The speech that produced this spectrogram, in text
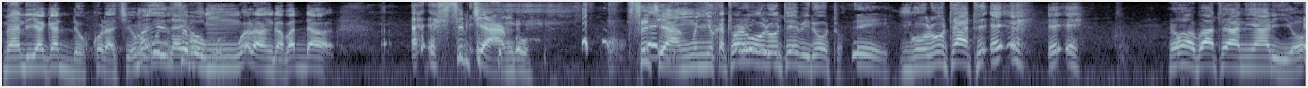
nandiyagadde okukola ki? Omanyi sebo omuwala nga badda eh, si kyangu si kyangu nnyo. Kati waliwo oloota ebirooto Eh, ng'oloota ate eh, eh, eh, eh. Nowaba ate ani aliyo?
